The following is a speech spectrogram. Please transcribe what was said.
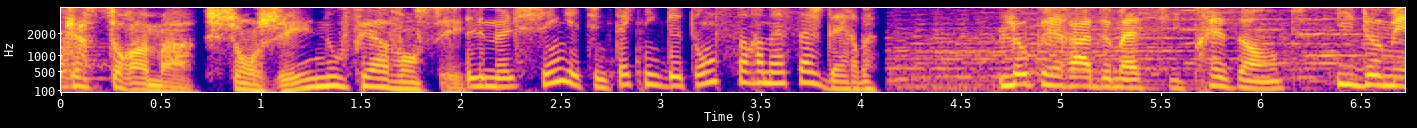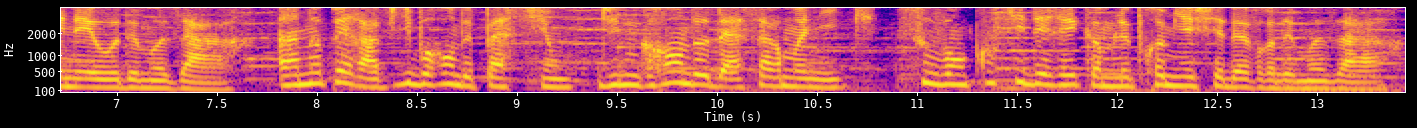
Castorama, changer nous fait avancer. Le mulching est une technique de tonte sans ramassage d'herbe. L'Opéra de Massy présente Idoménéo de Mozart, un opéra vibrant de passion, d'une grande audace harmonique, souvent considéré comme le premier chef-d'œuvre de Mozart.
